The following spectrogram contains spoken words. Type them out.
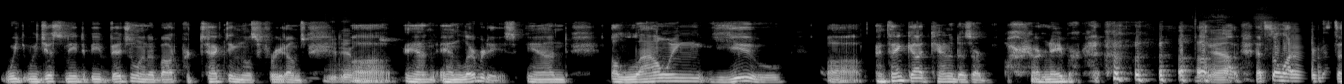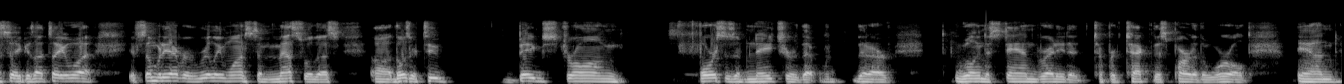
we, we just need to be vigilant about protecting those freedoms uh, and and liberties and allowing you uh, and thank God Canada's our our neighbor. yeah. That's all I got to say because I tell you what, if somebody ever really wants to mess with us, uh, those are two big, strong forces of nature that that are willing to stand ready to, to protect this part of the world. And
